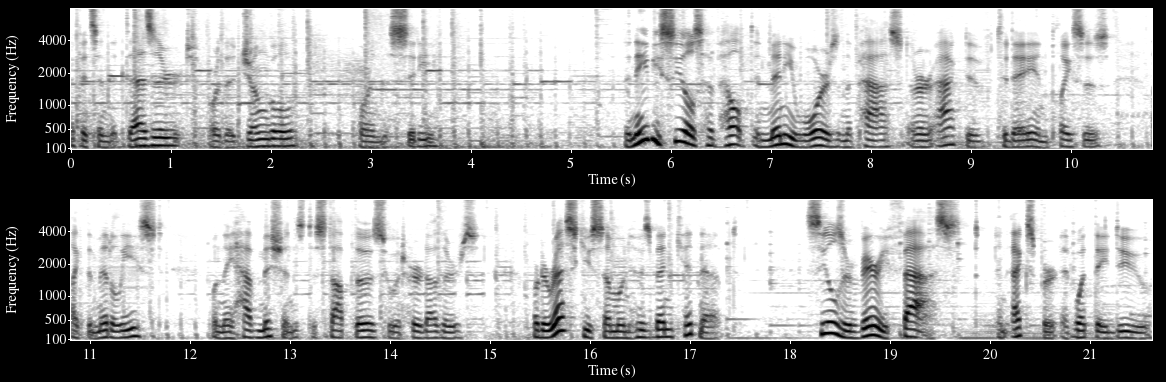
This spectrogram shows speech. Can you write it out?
if it's in the desert, or the jungle, or in the city. The Navy SEALs have helped in many wars in the past and are active today in places like the Middle East when they have missions to stop those who would hurt others or to rescue someone who's been kidnapped. SEALs are very fast and expert at what they do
